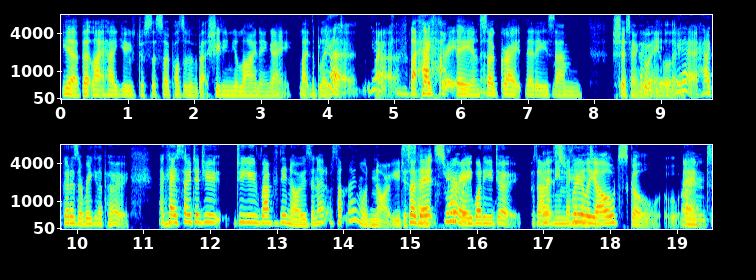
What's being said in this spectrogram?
Yeah, a bit like how you just are so positive about shedding your lining, eh? Like the bleed. Yeah, yeah. Like, like how healthy and so great that he's um shitting Pooing, regularly. Yeah, how good is a regular poo? Mm. Okay, so did you do you rub their nose in it or something, or no? You just So say, that's "Gary, really- what do you do? Because I That's remember really to- old school, Right. and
